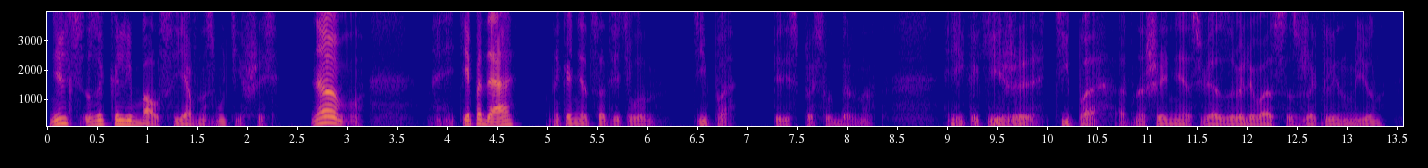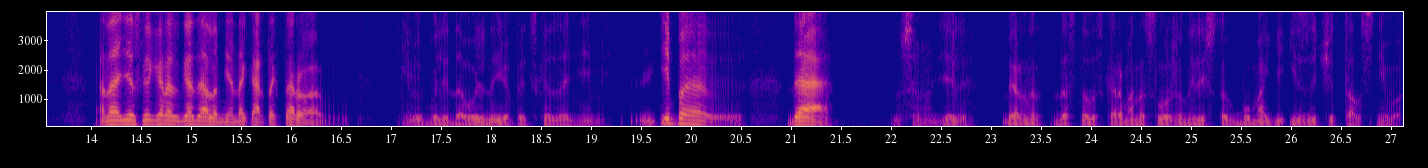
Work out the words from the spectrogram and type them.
Нильс заколебался, явно смутившись. — Ну, типа да, — наконец ответил он. — Типа? — переспросил Бернард. — И какие же типа отношения связывали вас с Жаклин Мьюн? — Она несколько раз гадала мне на картах Таро. — И вы были довольны ее предсказаниями? — Типа, да. — В самом деле... Бернард достал из кармана сложенный листок бумаги и зачитал с него.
